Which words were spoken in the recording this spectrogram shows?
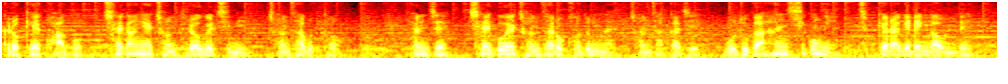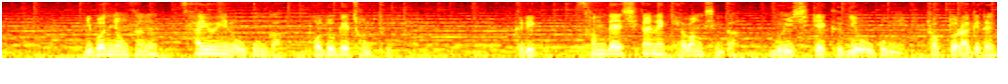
그렇게 과거 최강의 전투력을 지닌 전사부터 현재 최고의 전사로 거듭난 전사까지 모두가 한 시공에 집결하게 된 가운데 이번 영상은 사요인 오공과 버독의 전투 그리고 선대 시간의 개왕신과 무의식의 극이 오공이 격돌하게 된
